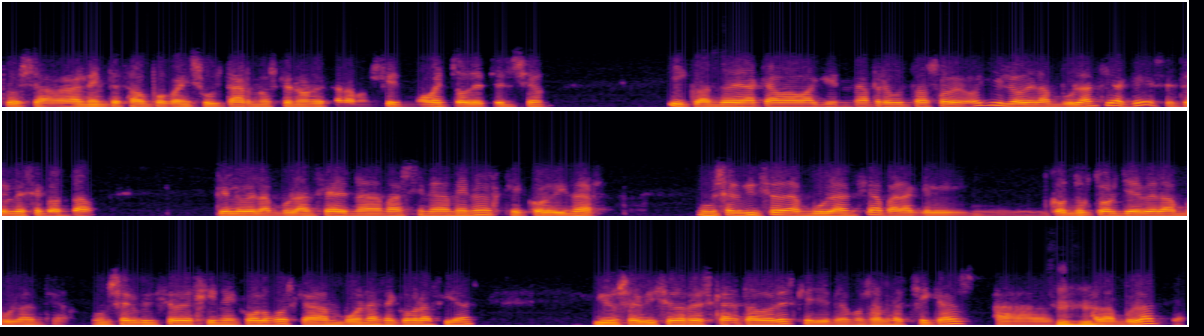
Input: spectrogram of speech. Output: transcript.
pues han empezado un poco a insultarnos que no rezáramos, en fin, momento de tensión. Y cuando he acabado alguien me ha preguntado sobre, oye, ¿y lo de la ambulancia qué es? Entonces les he contado que lo de la ambulancia es nada más y nada menos que coordinar un servicio de ambulancia para que el conductor lleve la ambulancia, un servicio de ginecólogos que hagan buenas ecografías y un servicio de rescatadores que llevemos a las chicas a la ambulancia.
